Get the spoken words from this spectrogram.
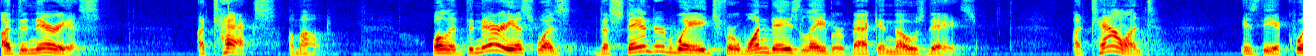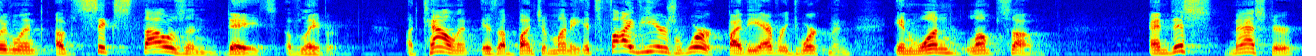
a denarius, a tax amount. Well, a denarius was the standard wage for one day's labor back in those days. A talent is the equivalent of 6,000 days of labor. A talent is a bunch of money. It's five years' work by the average workman in one lump sum. And this master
